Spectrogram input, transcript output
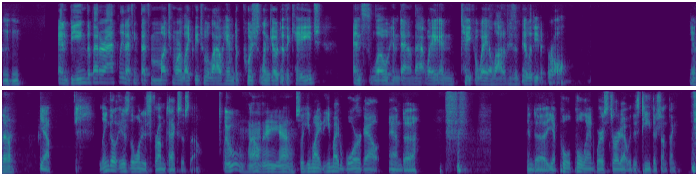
hmm And being the better athlete, I think that's much more likely to allow him to push Lingo to the cage and slow him down that way and take away a lot of his ability to brawl. You know? Yeah. Lingo is the one who's from Texas, though. Oh, well, there you go. so he might he might warg out and uh and uh yeah pull pull Landwehr's throat out with his teeth or something.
